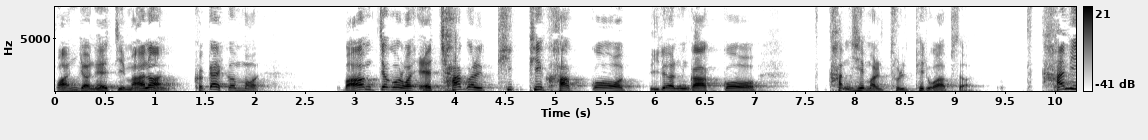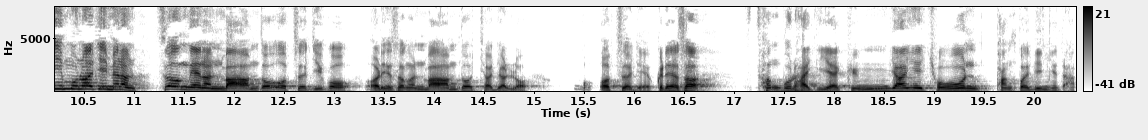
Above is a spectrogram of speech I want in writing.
완전했지만은 그까이 그뭐 마음적으로 애착을 깊이 갖고 미련 갖고 탐심을 둘 필요가 없어. 탐이 무너지면은 썩내는 마음도 없어지고 어리석은 마음도 저절로 없어져요. 그래서 성불하기에 굉장히 좋은 방법입니다.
